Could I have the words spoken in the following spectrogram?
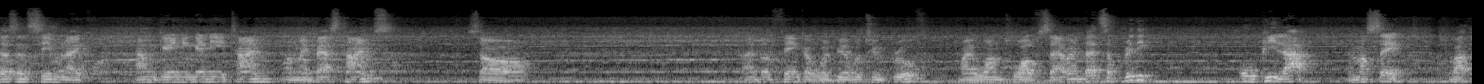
Doesn't seem like I'm gaining any time on my best times. So I don't think I will be able to improve my 112.7. That's a pretty OP lap, I must say. But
